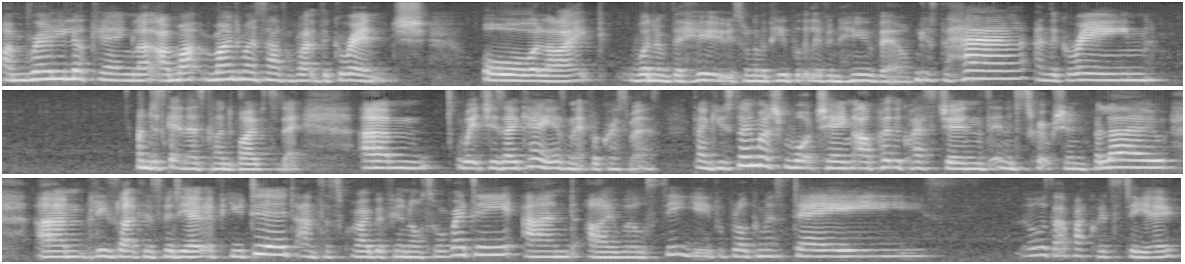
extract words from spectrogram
I'm really looking like, I'm reminding myself of like the Grinch or like one of the Who's, one of the people that live in Whoville. Because the hair and the green, I'm just getting those kind of vibes today, um, which is okay, isn't it, for Christmas? Thank you so much for watching. I'll put the questions in the description below. Um, please like this video if you did and subscribe if you're not already. And I will see you for Vlogmas days. Oh, is that backwards to you?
